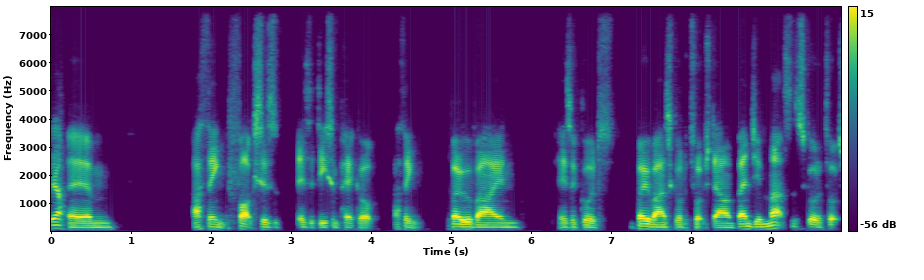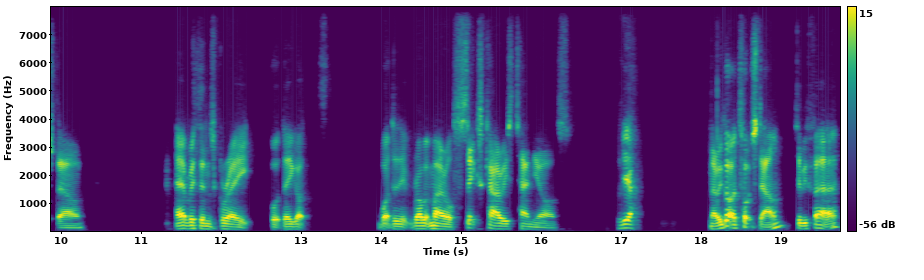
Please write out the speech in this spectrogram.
Yeah. Um, I think Fox is is a decent pickup. I think Mm-hmm. Bovine is a good. Bovine scored a touchdown. Benjamin Matson scored a touchdown. Everything's great, but they got what did it? Robert Merrill six carries, ten yards. Yeah. Now he got a touchdown. To be fair,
